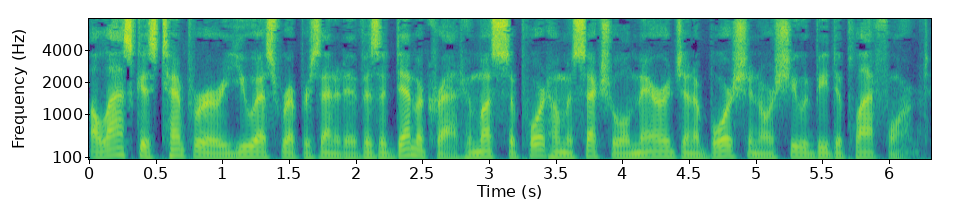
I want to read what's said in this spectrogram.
Alaska's temporary U.S. representative is a Democrat who must support homosexual marriage and abortion or she would be deplatformed.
